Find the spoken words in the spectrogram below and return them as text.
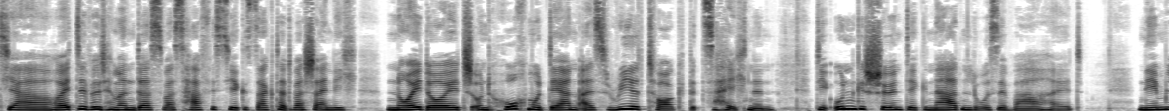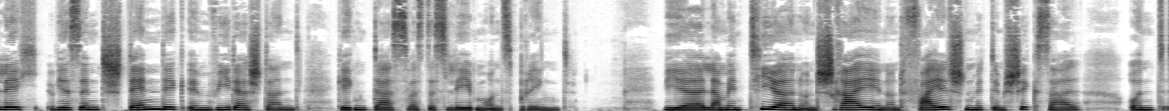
Tja, heute würde man das, was Hafiz hier gesagt hat, wahrscheinlich neudeutsch und hochmodern als Real Talk bezeichnen, die ungeschönte, gnadenlose Wahrheit nämlich wir sind ständig im Widerstand gegen das, was das Leben uns bringt. Wir lamentieren und schreien und feilschen mit dem Schicksal und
